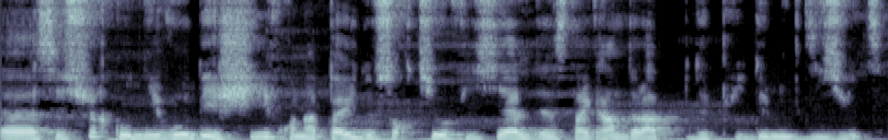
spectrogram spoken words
Euh, c'est sûr qu'au niveau des chiffres, on n'a pas eu de sortie officielle d'Instagram depuis 2018.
